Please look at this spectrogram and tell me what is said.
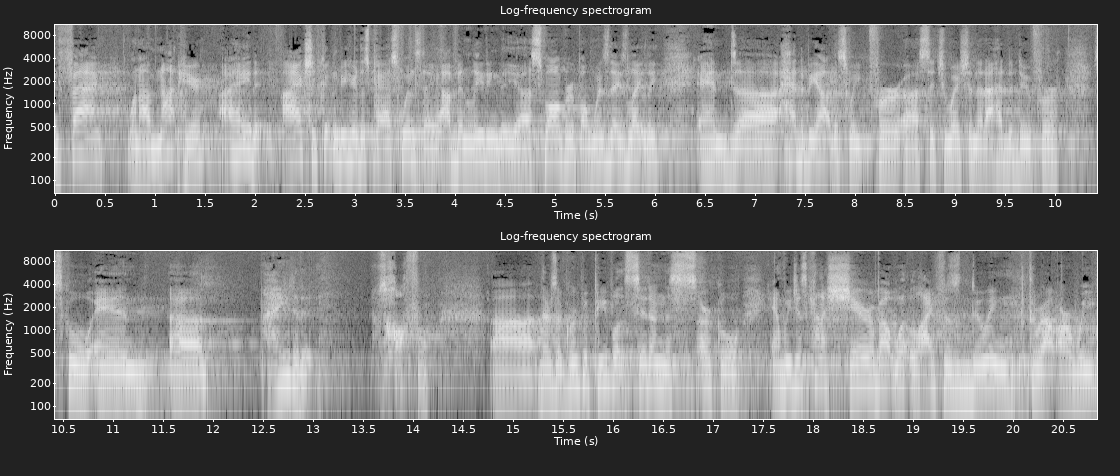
In fact, when I'm not here, I hate it. I actually couldn't be here this past Wednesday. I've been leading the uh, small group on Wednesdays lately and uh, had to be out this week for a situation that I had to do for school, and uh, I hated it. It was awful. Uh, there's a group of people that sit in this circle and we just kind of share about what life is doing throughout our week.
